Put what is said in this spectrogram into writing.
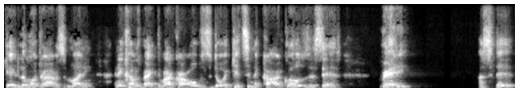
Gave the limo driver some money. And then comes back to my car, opens the door, gets in the car and closes and says, ready? I said,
